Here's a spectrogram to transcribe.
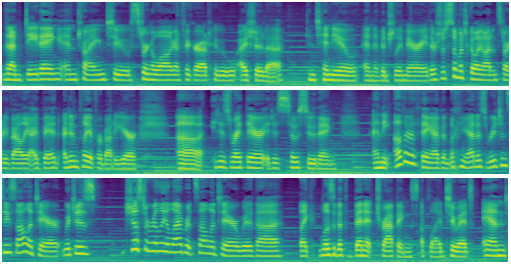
that i'm dating and trying to string along and figure out who i should uh, continue and eventually marry there's just so much going on in stardew valley i ban- i didn't play it for about a year uh, it is right there it is so soothing and the other thing i've been looking at is regency solitaire which is just a really elaborate solitaire with uh like Elizabeth Bennet trappings applied to it. And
